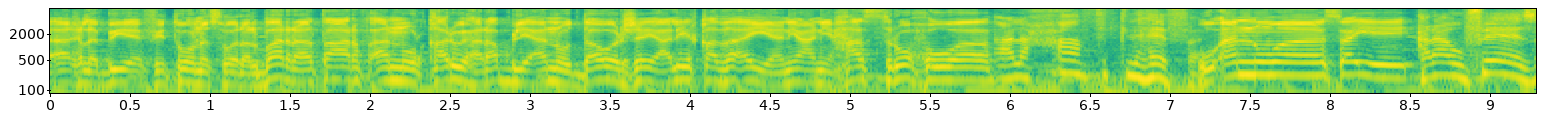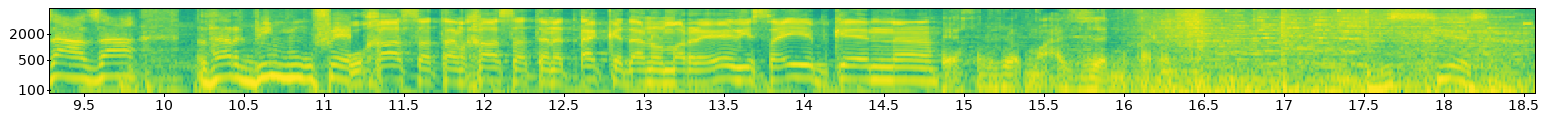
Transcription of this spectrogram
ال- أغلبية في تونس ولا البرة تعرف أنه القروي هرب لأنه الدور جاي عليه قضائيا. يعني حس روحه على حافة الهفه وأنه سيء. قراو فيه زعزع ظهر بين وفاه وخاصه خاصة تاكد أنه المرة هذه صعيب كان يخرج معزز المقرب بالسياسة.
